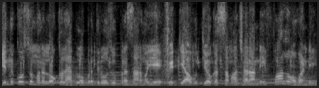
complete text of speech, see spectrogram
ఇందుకోసం మన లోకల్ యాప్లో ప్రతిరోజు ప్రసారమయ్యే విద్యా ఉద్యోగ సమాచారాన్ని ఫాలో అవ్వండి.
